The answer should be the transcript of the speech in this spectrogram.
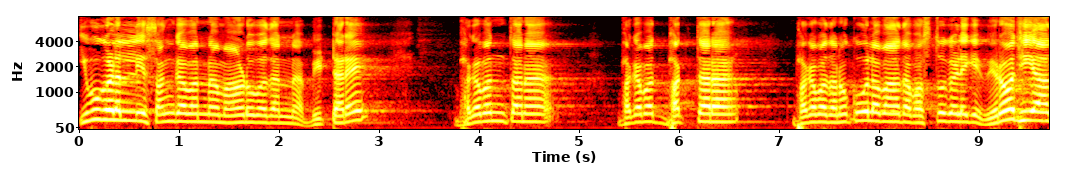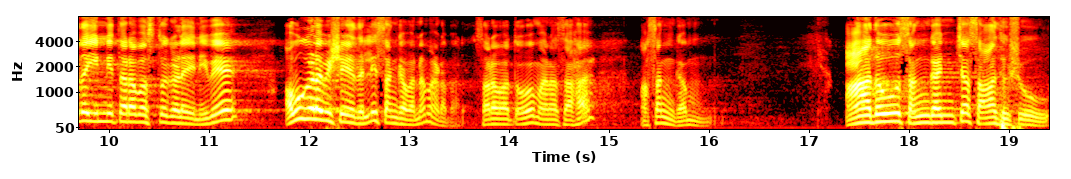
ಇವುಗಳಲ್ಲಿ ಸಂಘವನ್ನು ಮಾಡುವುದನ್ನು ಬಿಟ್ಟರೆ ಭಗವಂತನ, ಭಗವದ್ಭಕ್ತರ ಭಗವದನುಕೂಲವಾದ ವಸ್ತುಗಳಿಗೆ ವಿರೋಧಿಯಾದ ಇನ್ನಿತರ ವಸ್ತುಗಳೇನಿವೆ, ಅವುಗಳ ವಿಷಯದಲ್ಲಿ ಸಂಘವನ್ನು ಮಾಡಬಾರದು. ಸರ್ವತೋ ಮನಸಃ ಅಸಂಗಂ. ಆದೌ ಸಂಗಂಚ ಸಾಧುಷು.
